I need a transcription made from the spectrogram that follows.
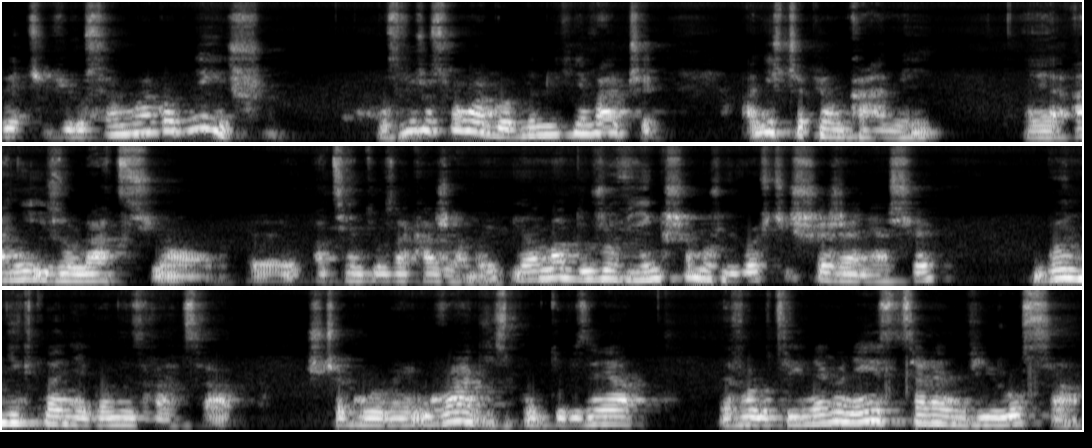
być wirusem łagodniejszym. Bo z wirusem łagodnym nikt nie walczy ani szczepionkami, e, ani izolacją e, pacjentów zakażonych i on ma dużo większe możliwości szerzenia się, bo nikt na niego nie zwraca szczególnej uwagi. Z punktu widzenia ewolucyjnego nie jest celem wirusa,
